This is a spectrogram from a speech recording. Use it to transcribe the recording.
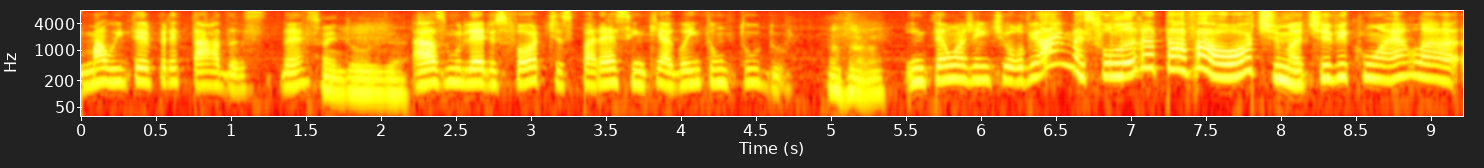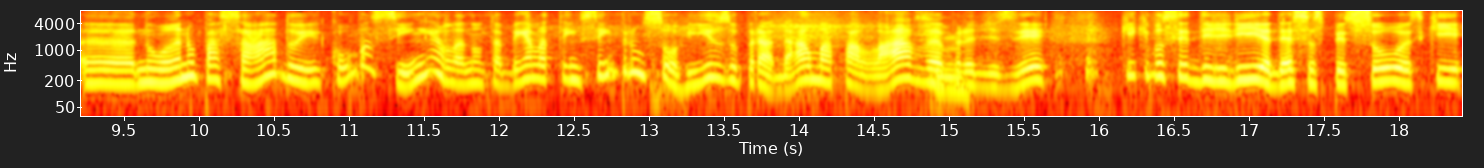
mal interpretadas, né? Sem dúvida. As mulheres fortes parecem que aguentam tudo. Uhum. Então a gente ouve, ai, mas fulana estava ótima, tive com ela uh, no ano passado e como assim? Ela não está bem? Ela tem sempre um sorriso para dar, uma palavra para dizer. O que, que você diria dessas pessoas que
